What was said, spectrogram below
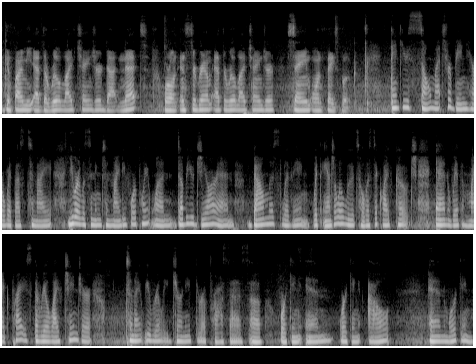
You can find me at thereallifechanger.net or on Instagram at thereallifechanger. Same on Facebook. Thank you so much for being here with us tonight. You are listening to 94.1 WGRN Boundless Living with Angela Lutz, Holistic Life Coach, and with Mike Price, the Real Life Changer. Tonight, we really journeyed through a process of working in, working out, and working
